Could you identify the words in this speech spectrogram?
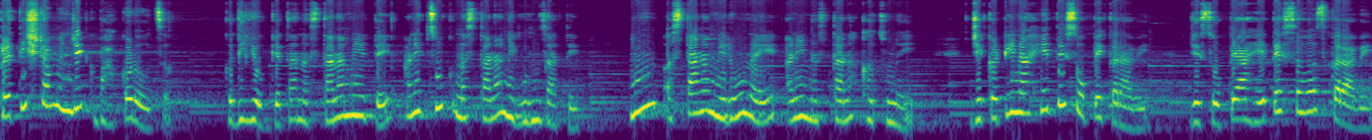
प्रतिष्ठा म्हणजे एक भाकड ओझं. कधी योग्यता नसताना मिळते आणि चूक नसताना निघून जाते. म्हणून असताना मिरवू नये आणि नसताना खचू नये. जे कठीण आहे ते सोपे करावे. जे सोपे आहे ते सहज करावे.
